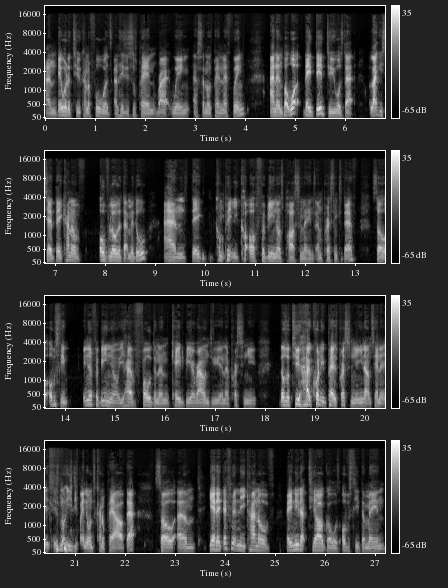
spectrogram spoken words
and they were the two kind of forwards, and Jesus was playing right wing, and Senna was playing left wing. And then, but what they did do was that, like you said, they kind of overloaded that middle and they completely cut off Fabinho's passing lanes and pressed him to death. So obviously, in your Fabinho, you have Foden and KDB around you, and they're pressing you. Those are two high quality players pressing you. You know what I'm saying? It, it's not easy for anyone to kind of play out of that. So um, yeah, they definitely kind of they knew that Thiago was obviously the main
